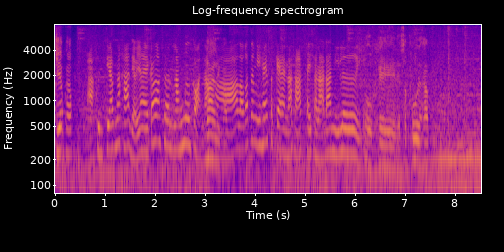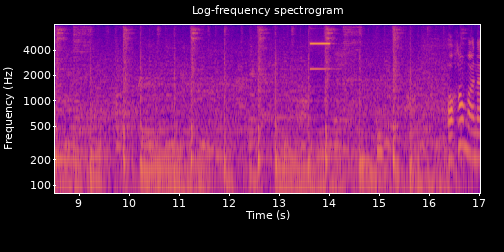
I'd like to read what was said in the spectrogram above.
เจี๊ยบครับ อะคุณเจี๊ยบนะคะ เดี๋ยวยังไงก็เชิญล้างมือก่อนนะได้เลยครัคะ บ เราก็จะมีให้สแกนนะคะใครชนะด้านนี้เลย โอเค เดี๋ยวสักครู่นะครับ พอเข้ามาใน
